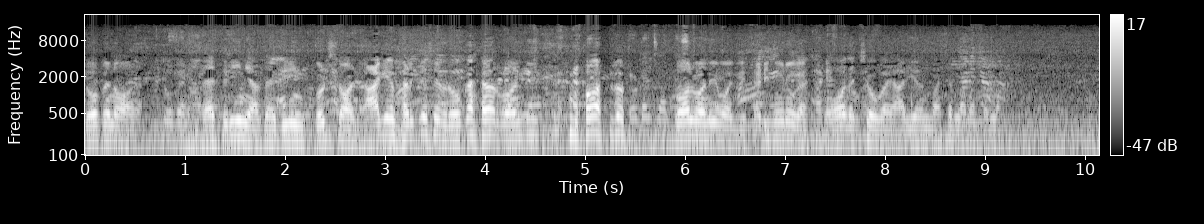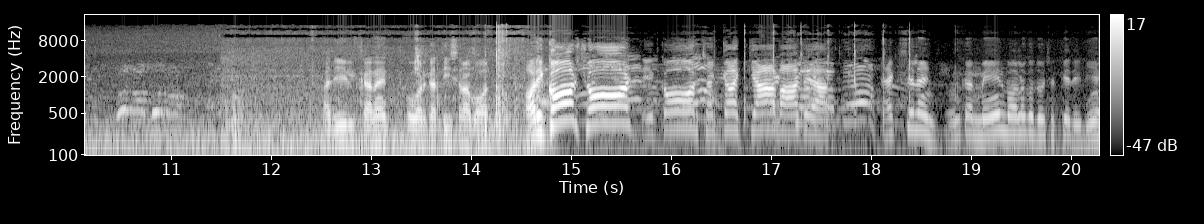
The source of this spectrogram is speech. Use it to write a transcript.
दो पे नौ आ गए। बेहतरीन यार बेहतरीन। गुड शॉट आगे बढ़ के सिर्फ़ रोका है और बाउंड्री बॉल बॉल बाउंड्री पहुँच गई। थर्टी फोर हो गए। बहुत अच्छे हो गए यार ये माशाल्लाह माशाल्लाह। अदील कर रहे ओवर का तीसरा बॉल और एक और शॉट एक और छक्का क्या बात है यार। एक्सीलेंट उनका मेन बॉलर को दो छक्के दे दिए।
